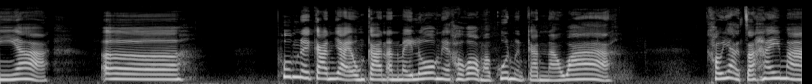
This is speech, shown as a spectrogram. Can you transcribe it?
นี้อะผู้อำนวยการใหญ่องค์การอนามัยโลกเนี่ยเขาก็ออกมาพูดเหมือนกันนะว่า เขาอยากจะให้มา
